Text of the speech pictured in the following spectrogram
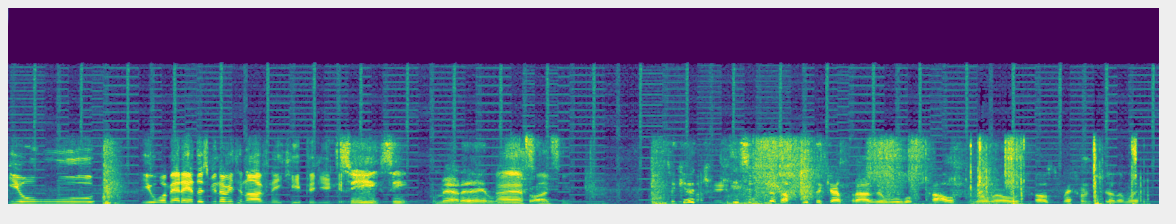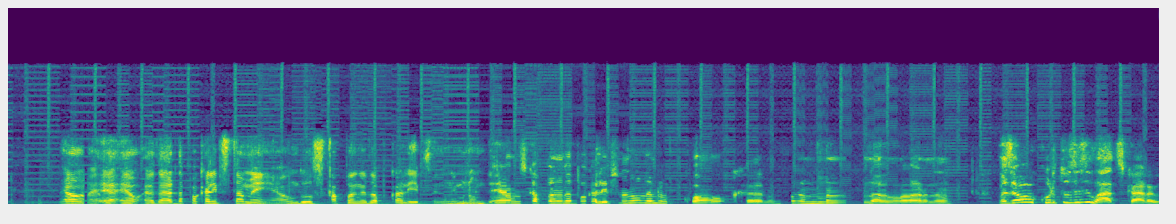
e o. E o Homem-Aranha 2099 na equipe aqui. cara. Sim, sim. Homem-Aranha, Ah, é, Shot. sim, sim. Isso aqui é. Esse filho da puta aqui atrás é o Holocausto? Não, não é o Holocausto. Como é que é o filho da mãe? Não, é, é, é da era do Apocalipse também. É um dos capangas do Apocalipse. Eu não lembro o nome dele. É um dos capangas do Apocalipse, mas não lembro qual, cara. Não tô lembrando na hora, não. Mas eu curto os exilados, cara. Eu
